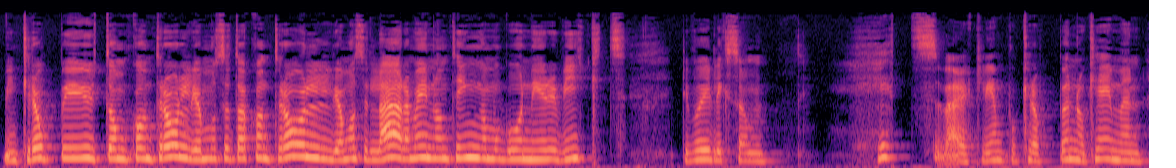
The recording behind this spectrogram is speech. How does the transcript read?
Min kropp är utom kontroll. Jag måste ta kontroll. Jag måste lära mig någonting om att gå ner i vikt. Det var ju liksom hets verkligen på kroppen. Okej, okay, men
